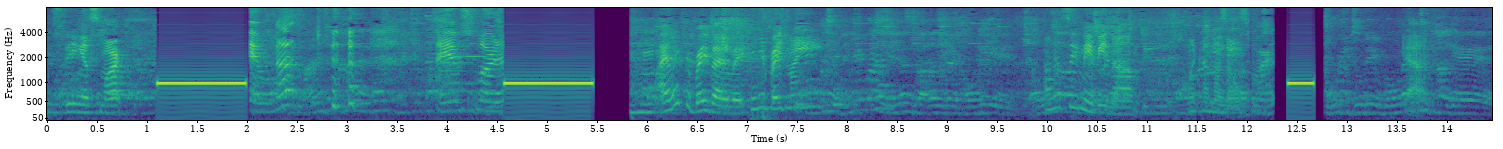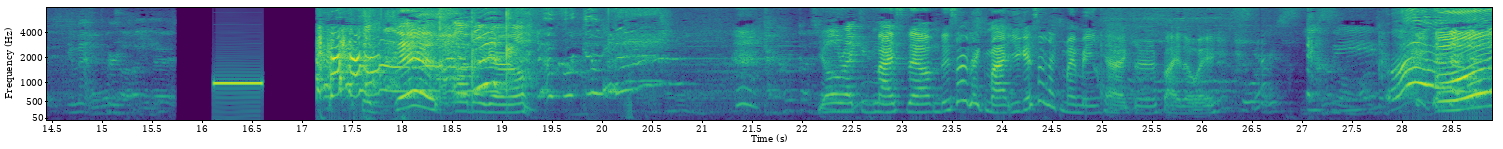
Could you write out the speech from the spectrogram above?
Just being a smart. I am not. Braid by the way. Can you braid my hair? Honestly, maybe not. I kind of don't. Yeah. You meant perky. So this other girl. Y'all recognize them. These are like my. You guys are like my main character, by the way. You see? Oh!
